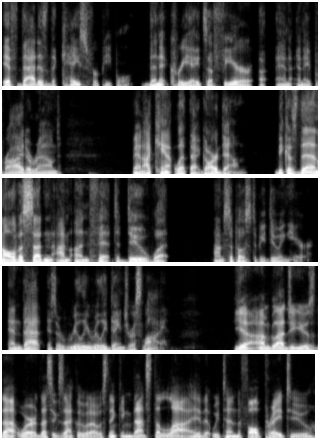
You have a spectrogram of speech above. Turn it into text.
if that is the case for people, then it creates a fear uh, and, and a pride around, man, I can't let that guard down because then all of a sudden I'm unfit to do what I'm supposed to be doing here. And that is a really, really dangerous lie. Yeah, I'm glad you used that word. That's exactly what I was thinking. That's the lie that we tend to fall prey to.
